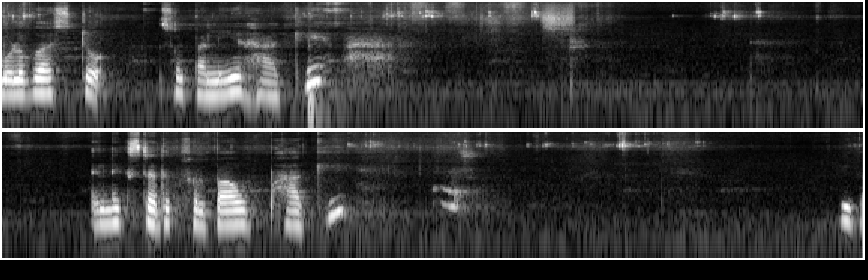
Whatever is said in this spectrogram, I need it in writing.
ಮುಳುಗುವಷ್ಟು ಸ್ವಲ್ಪ ನೀರು ಹಾಕಿ ನೆಕ್ಸ್ಟ್ ಅದಕ್ಕೆ ಸ್ವಲ್ಪ ಉಪ್ಪು ಹಾಕಿ ಈಗ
